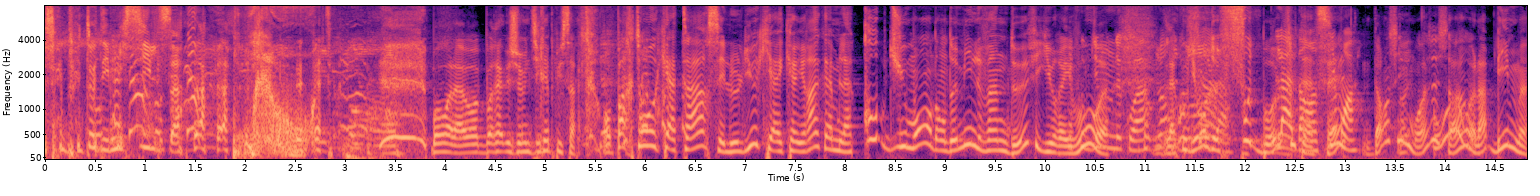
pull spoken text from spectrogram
C'est plutôt des missiles, ça. Bon, voilà, bref, je ne dirai plus ça. En partant au Qatar, c'est le lieu qui accueillera quand même la Coupe du Monde en 2022, figurez-vous. de quoi La Coupe du Monde de football. Là, tout à dans fait. six mois. Dans six mois, c'est ça, voilà, bim.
